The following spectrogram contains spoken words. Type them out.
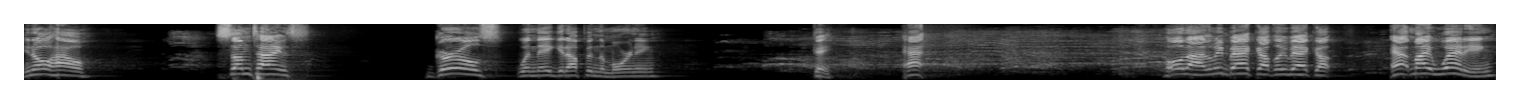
You know how sometimes girls, when they get up in the morning, okay, at hold on, let me back up. Let me back up. At my wedding,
